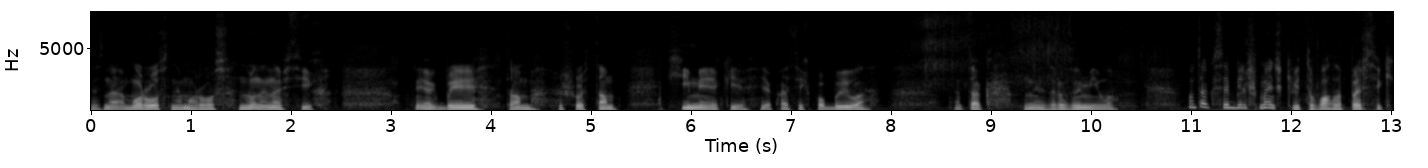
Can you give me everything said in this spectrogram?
не знаю, мороз, не мороз, ну не на всіх. Якби там щось там хімія які, якась їх побила, а так не зрозуміло. Ну так все більш-менш квітувало, персики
